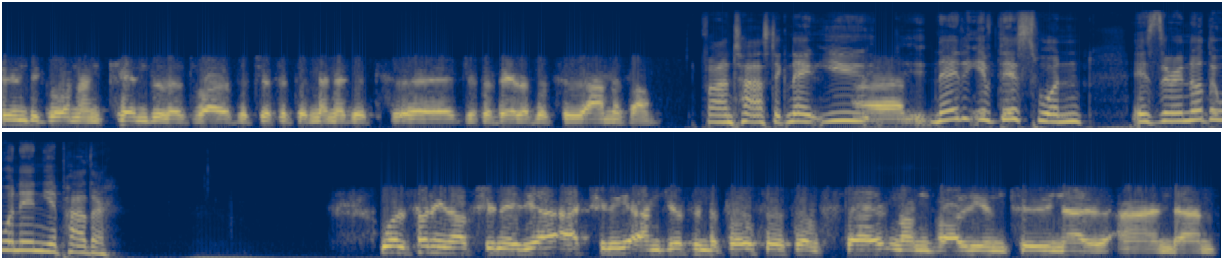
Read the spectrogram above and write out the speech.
soon be going on Kindle as well, but just at the minute it's uh, just available through Amazon. Fantastic. Now you Um, now that you've this one, is there another one in you, Peadar? Well, funny enough, Sinead, yeah, actually, I'm just in the process of starting on volume two now, and um,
